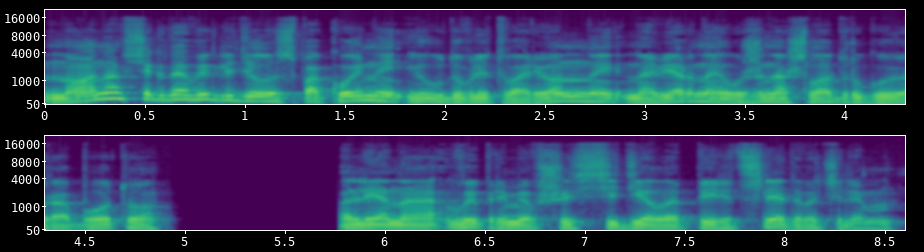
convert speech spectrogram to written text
Но она всегда выглядела спокойной и удовлетворенной, наверное, уже нашла другую работу. Лена, выпрямившись, сидела перед следователем.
